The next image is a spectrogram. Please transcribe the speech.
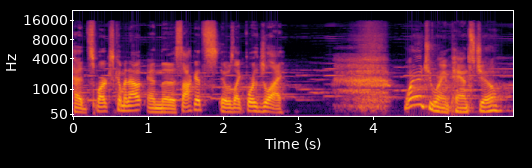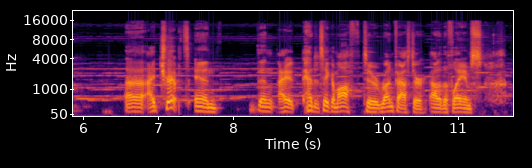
had sparks coming out, and the sockets. It was like Fourth of July. Why aren't you wearing pants, Joe? Uh, I tripped, and then I had to take them off to run faster out of the flames.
